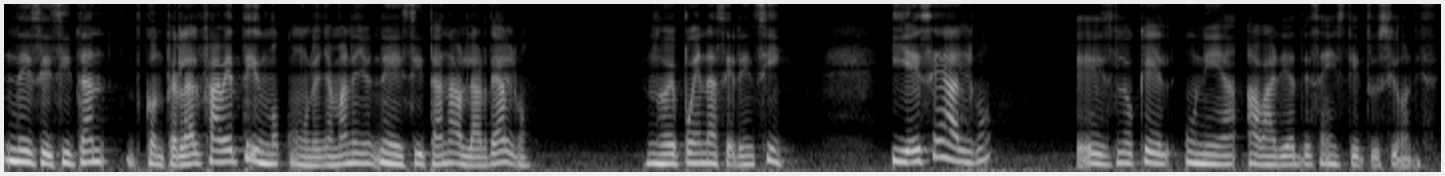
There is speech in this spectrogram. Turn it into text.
necesitan, contra el alfabetismo, como le llaman ellos, necesitan hablar de algo. No se pueden hacer en sí. Y ese algo es lo que unía a varias de esas instituciones.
